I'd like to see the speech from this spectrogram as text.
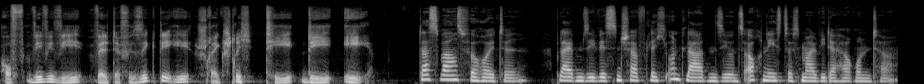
auf www.weltderphysik.de-tde. Das war's für heute. Bleiben Sie wissenschaftlich und laden Sie uns auch nächstes Mal wieder herunter.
